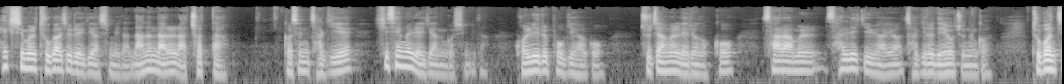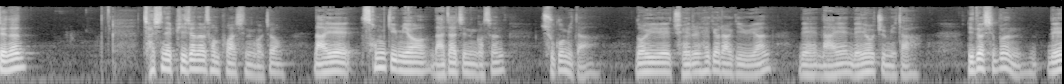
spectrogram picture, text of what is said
핵심을 두 가지로 얘기하십니다. 나는 나를 낮췄다. 그것은 자기의 희생을 얘기하는 것입니다. 권리를 포기하고 주장을 내려놓고 사람을 살리기 위하여 자기를 내어주는 것. 두 번째는 자신의 비전을 선포하시는 거죠. 나의 섬기며 낮아지는 것은 죽음이다. 너희의 죄를 해결하기 위한 내 나의 내어줌이다. 리더십은 내,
